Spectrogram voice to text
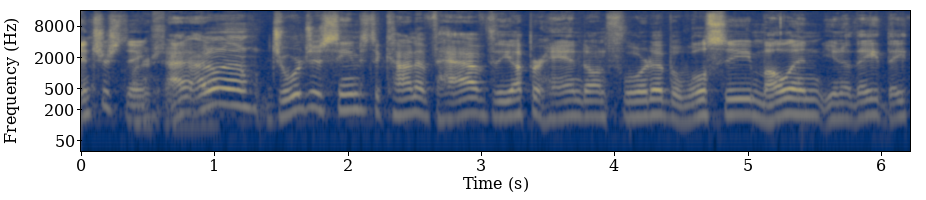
interesting. I, I don't know. Georgia seems to kind of have the upper hand on Florida, but we'll see. Mullen, you know, they they.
